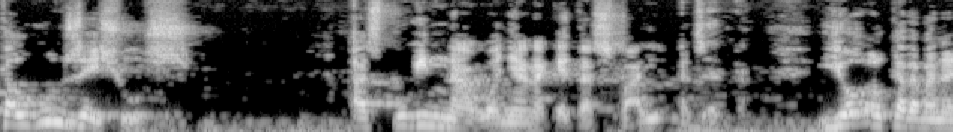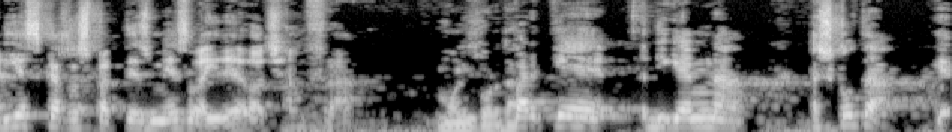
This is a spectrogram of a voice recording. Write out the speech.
que alguns eixos es puguin anar guanyant aquest espai, etc. Jo el que demanaria és que es respectés més la idea del xamfrà. Molt important. Perquè, diguem-ne, escolta, eh,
